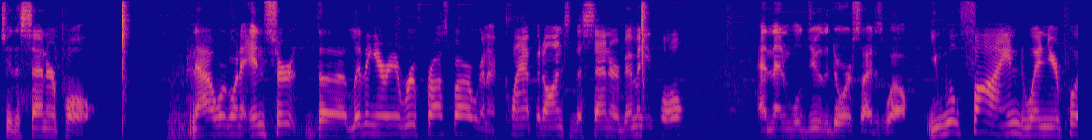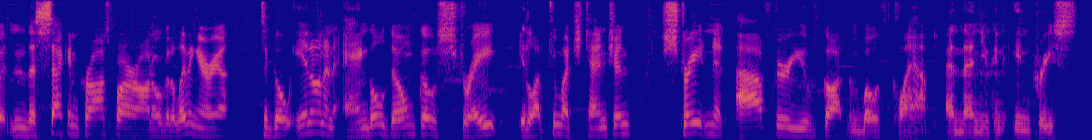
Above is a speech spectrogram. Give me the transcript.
to the center pole. Now we're going to insert the living area roof crossbar. We're going to clamp it onto the center bimini pole. and then we'll do the door side as well. You will find when you're putting the second crossbar on over the living area to go in on an angle, don't go straight. It'll have too much tension. Straighten it after you've got them both clamped, and then you can increase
